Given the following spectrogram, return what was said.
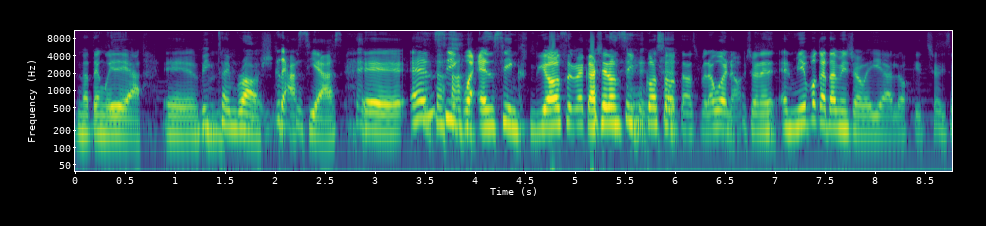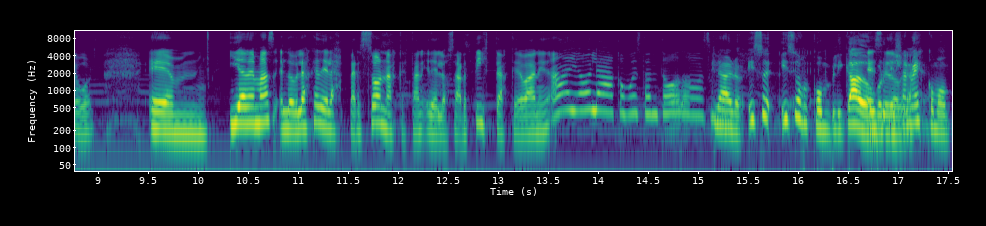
no tengo idea. eh, Big Time Rush. Gracias. Eh, NSYNC, bueno, NSYNC, Dios, se me cayeron cinco sotas, pero bueno, yo en, en mi época también yo veía los Kids Choice Awards. Eh, y además el doblaje de las personas que están y de los artistas que van y, ay, hola, ¿cómo están todos? Claro, eso, eso es complicado, porque ya no es como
